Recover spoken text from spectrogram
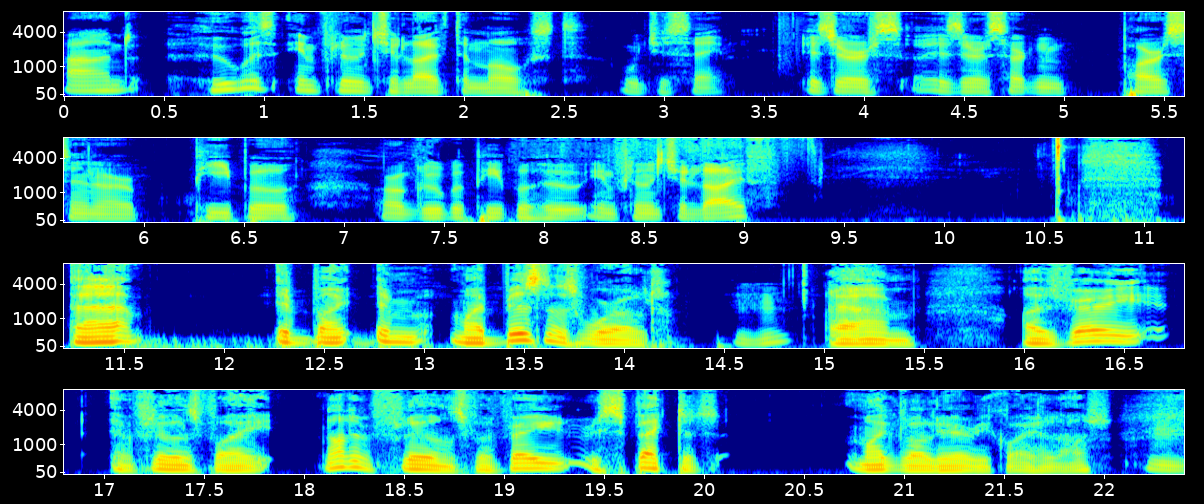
And who has influenced your life the most? Would you say? Is there is there a certain person or people or a group of people who influence your life? Um, in my in my business world, Mm-hmm. um, I was very influenced by not influenced, but very respected Michael O'Leary quite a lot. Hmm.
